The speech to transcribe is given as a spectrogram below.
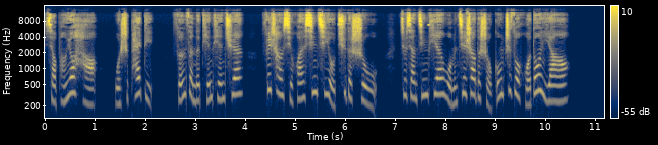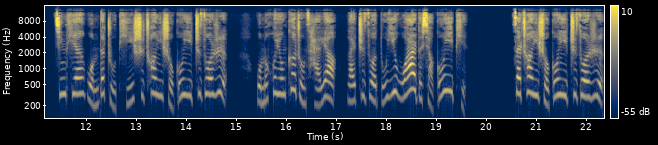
小朋友好，我是 Patty，粉粉的甜甜圈，非常喜欢新奇有趣的事物，就像今天我们介绍的手工制作活动一样哦。今天我们的主题是创意手工艺制作日，我们会用各种材料来制作独一无二的小工艺品。在创意手工艺制作日，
